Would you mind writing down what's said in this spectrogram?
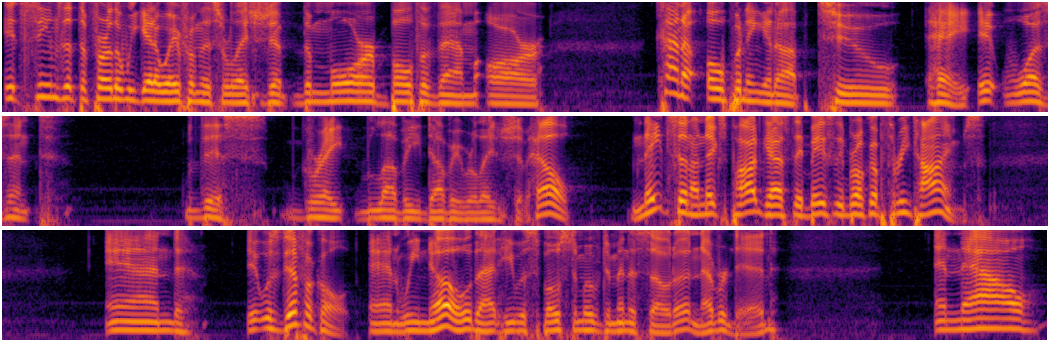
it seems that the further we get away from this relationship, the more both of them are kind of opening it up to, hey, it wasn't this great lovey-dovey relationship. Hell, Nayte said on Nick's podcast they basically broke up three times. And it was difficult. And we know that he was supposed to move to Minnesota, never did. And now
